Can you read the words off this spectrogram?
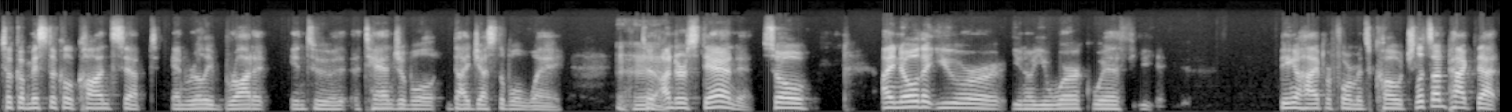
took a mystical concept and really brought it into a, a tangible, digestible way to Mhm. understand it. So I know that you are, you know, you work with being a high performance coach. Let's unpack that.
